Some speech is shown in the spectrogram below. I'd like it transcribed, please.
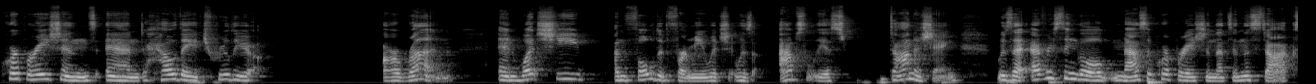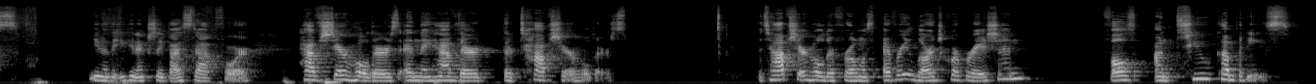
corporations and how they truly are run. And what she unfolded for me, which was absolutely astonishing, was that every single massive corporation that's in the stocks, you know, that you can actually buy stock for, have shareholders and they have their their top shareholders. The top shareholder for almost every large corporation falls on two companies.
